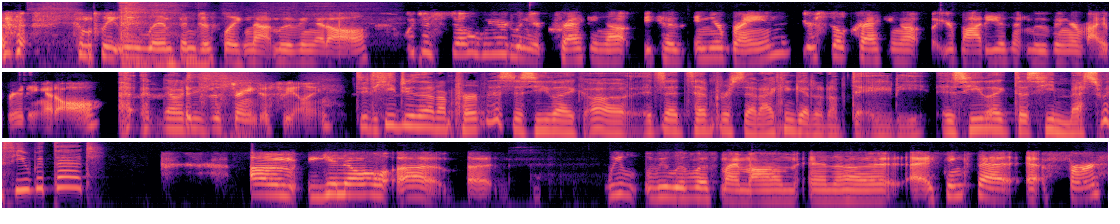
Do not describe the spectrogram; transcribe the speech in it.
Completely limp and just like not moving at all which is so weird when you're cracking up because in your brain you're still cracking up but your body isn't moving or vibrating at all it's the strangest feeling did he do that on purpose? Is he like, oh, it's at ten percent, I can get it up to eighty? Is he like, does he mess with you with that? um you know uh, uh we we live with my mom and uh i think that at first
